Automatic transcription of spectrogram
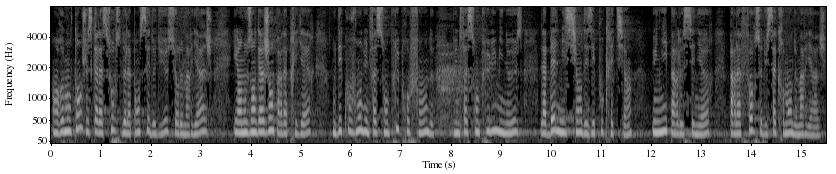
en remontant jusqu'à la source de la pensée de Dieu sur le mariage et en nous engageant par la prière, nous découvrons d'une façon plus profonde, d'une façon plus lumineuse, la belle mission des époux chrétiens, unis par le Seigneur, par la force du sacrement de mariage.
